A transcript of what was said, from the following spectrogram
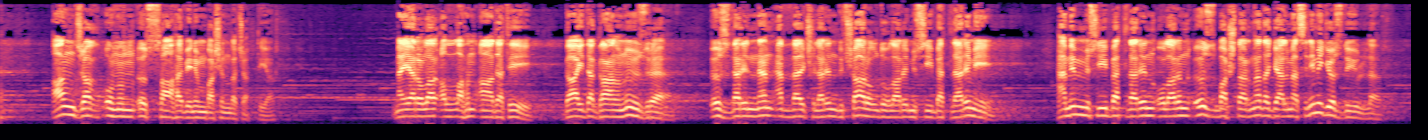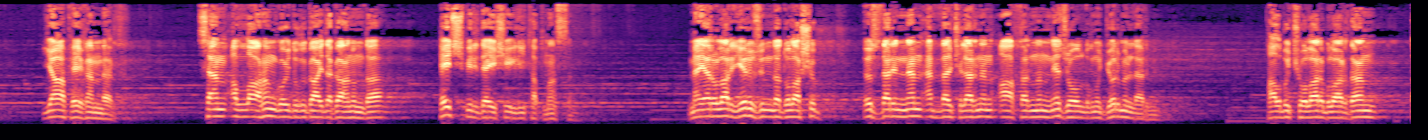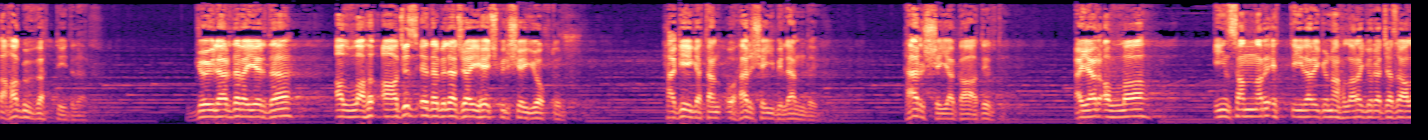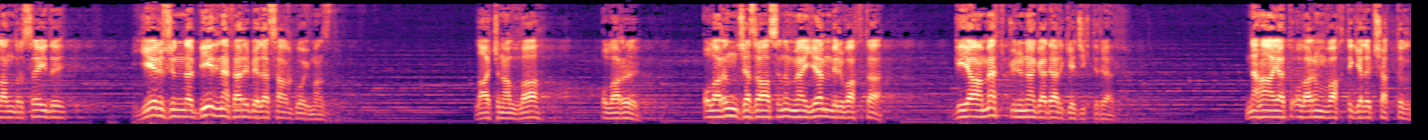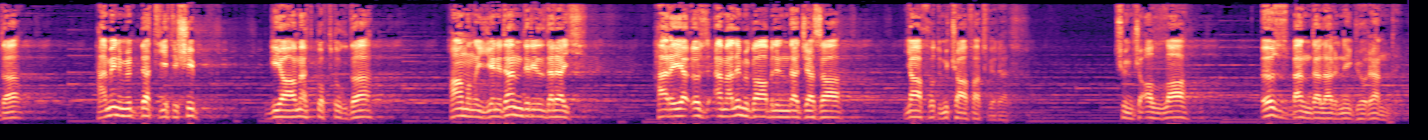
ancaq onun öz sahibinin başında çatdıyar. Məyər onlar Allahın adəti, qayda qanunu üzrə özlərindən əvvəlkilərin düçar olduqları müsibətləri mi, həmin müsibətlərin onların öz başlarına da gəlməsini mi gözləyirlər? Ya Peyğəmbər, sən Allahın qoyduğu qayda qanunda heç bir dəyişiklik tapmazsın. Məyər onlar yer üzündə dolaşıb, özlərindən əvvəlkilərinin axırının necə olduğunu görmürlərmi? Halbuki onlar bunlardan daha qüvvətli idilər. Göylərdə və yerdə Allahı aciz edə biləcəyi heç bir şey yoxdur. Həqiqətən o hər şeyi biləndir, hər şeyə qadirdir. Əgər Allah insanları etdikləri günahlara görə cəzalandırsaydı, yer üzündə bir nəfəri belə sağ qoymazdı. Lakin Allah onları, onların cəzasını müəyyən bir vaxta, qiyamət gününə qədər gecikdirər. Nəhayət onların vaxtı gəlib çatdıqda, həmin müddət yetişib, qiyamət qopduqda, hamını yenidən dirildərək, hərəyə öz əməli müqabilində cəza, yaxud mükafat verər. Çünki Allah öz bəndələrini görəndir.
